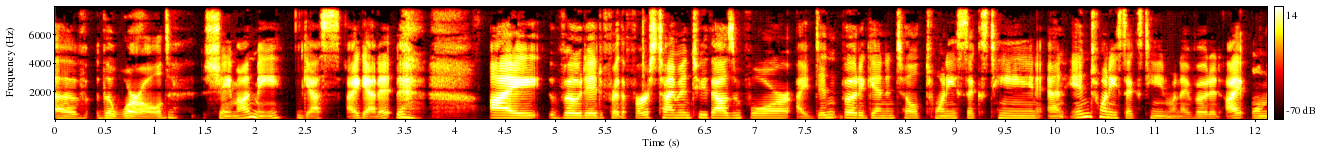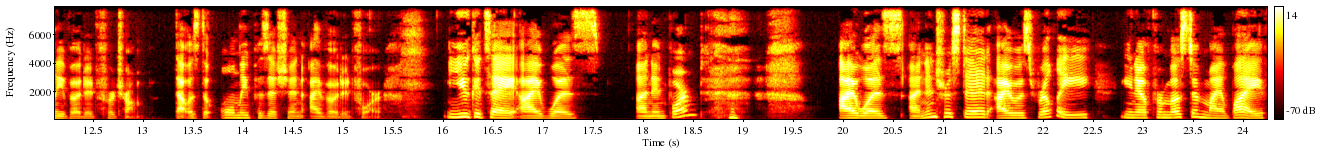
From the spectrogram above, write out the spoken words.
of the world. Shame on me. Yes, I get it. I voted for the first time in 2004. I didn't vote again until 2016. And in 2016, when I voted, I only voted for Trump. That was the only position I voted for. You could say I was uninformed. I was uninterested. I was really you know, for most of my life,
